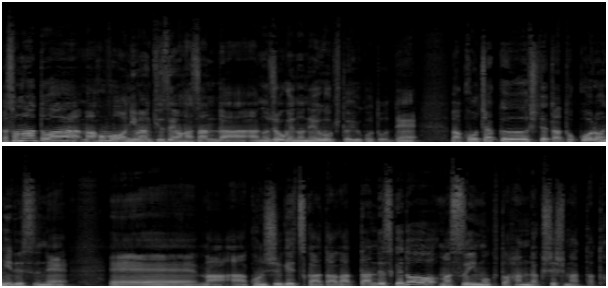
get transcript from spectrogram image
ら、その後は、まあ、ほぼ2万9000円を挟んだ、あの、上下の値動きということで、まあ、膠着してたところにですね、ええー、まあ、今週月カーと上がったんですけど、まあ、水木と反落してしまったと。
